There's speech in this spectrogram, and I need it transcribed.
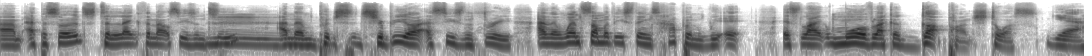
um, episodes to lengthen out season two and then put Sh- Shibuya as season three? And then when some of these things happen, we it, it's like more of like a gut punch to us. Yeah.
